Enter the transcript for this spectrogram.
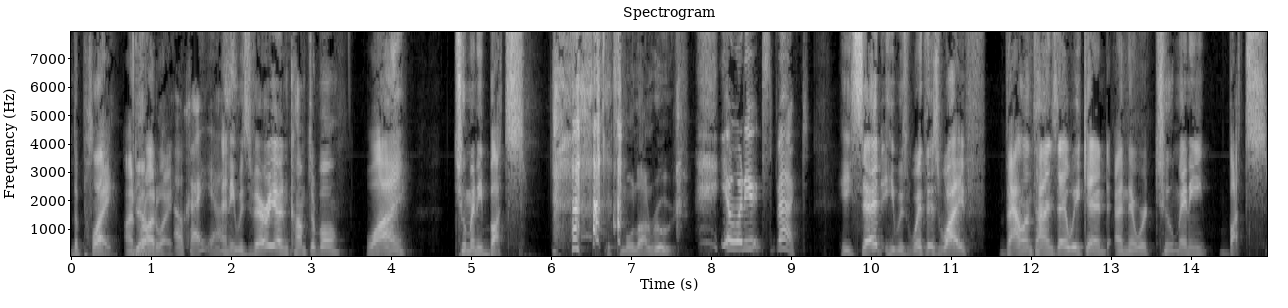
the play on Yeah. Broadway. Okay, yes. And he was very uncomfortable. Why? Too many butts. It's Moulin Rouge. yeah, what do you expect? He said he was with his wife Valentine's Day weekend and there were too many butts.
